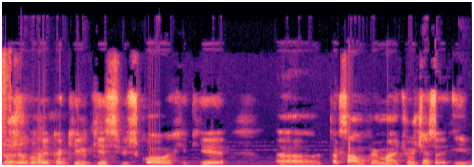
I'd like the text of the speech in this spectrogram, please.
Дуже велика кількість військових, які е, так само приймають участь, і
